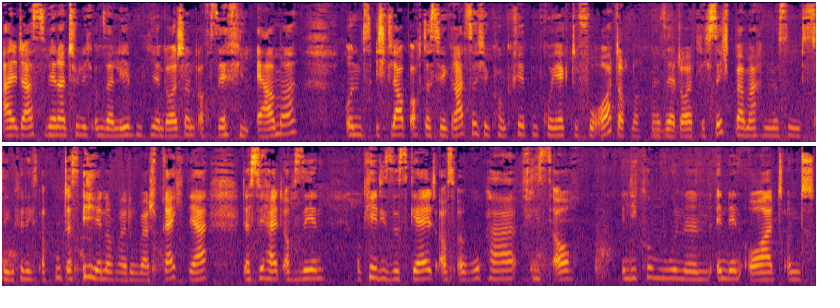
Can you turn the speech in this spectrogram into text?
all das wäre natürlich unser Leben hier in Deutschland auch sehr viel ärmer. Und ich glaube auch, dass wir gerade solche konkreten Projekte vor Ort auch nochmal sehr deutlich sichtbar machen müssen. Und deswegen finde ich es auch gut, dass ihr hier nochmal drüber sprecht, ja, dass wir halt auch sehen, okay, dieses Geld aus Europa fließt auch in die Kommunen, in den Ort und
